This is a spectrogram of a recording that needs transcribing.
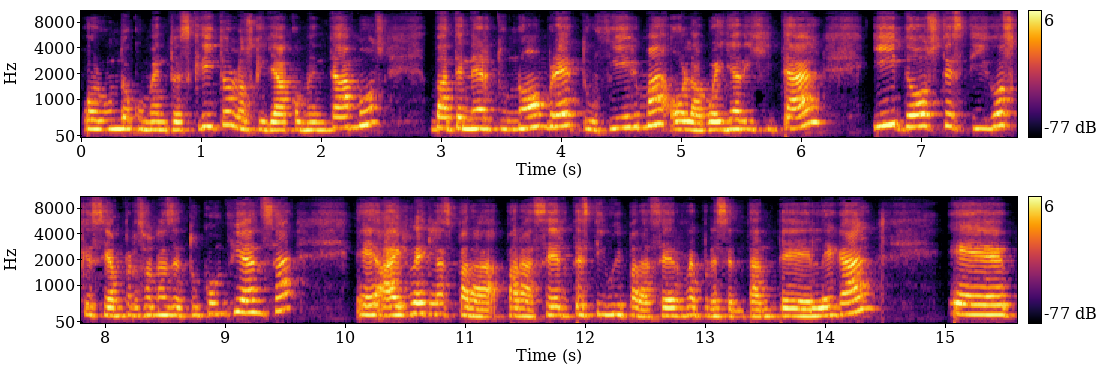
por un documento escrito, los que ya comentamos. Va a tener tu nombre, tu firma o la huella digital y dos testigos que sean personas de tu confianza. Eh, hay reglas para, para ser testigo y para ser representante legal. Eh,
